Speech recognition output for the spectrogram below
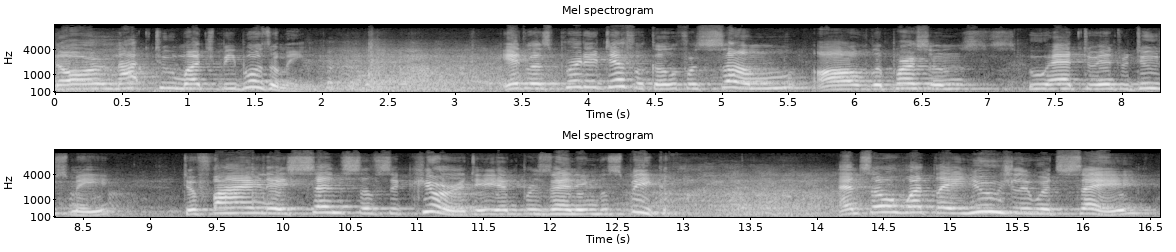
nor not too much bebosoming. It was pretty difficult for some of the persons who had to introduce me to find a sense of security in presenting the speaker. And so, what they usually would say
